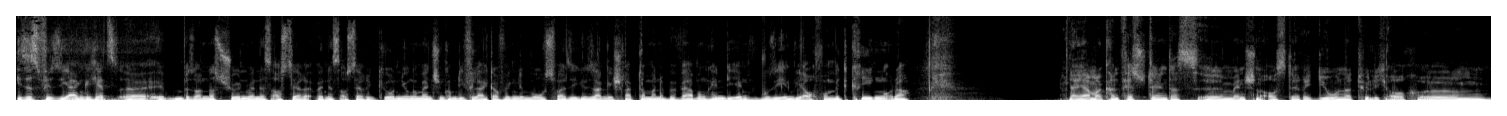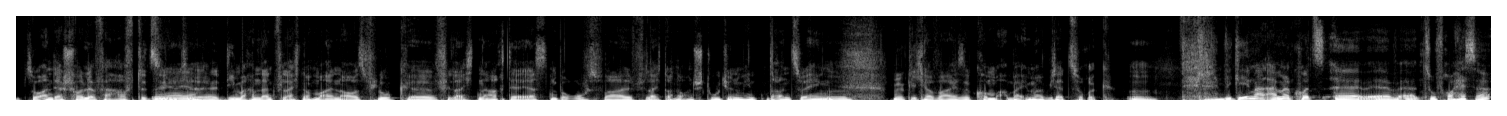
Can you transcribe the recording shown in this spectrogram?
Ist es für Sie eigentlich jetzt äh, besonders schön, wenn es aus der wenn es aus der Region junge Menschen kommen, die vielleicht auch wegen dem Berufswahlsiegel sagen, ich schreibe da mal eine Bewerbung hin, die irgendwie, wo sie irgendwie auch von mitkriegen oder? Naja, man kann feststellen, dass äh, Menschen aus der Region natürlich auch ähm, so an der Scholle verhaftet sind. Ja, ja. Äh, die machen dann vielleicht noch mal einen Ausflug, äh, vielleicht nach der ersten Berufswahl, vielleicht auch noch ein Studium hinten dran zu hängen, mhm. möglicherweise, kommen aber immer wieder zurück. Mhm. Mhm. Wir gehen mal einmal kurz äh, äh, zu Frau Hesse,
